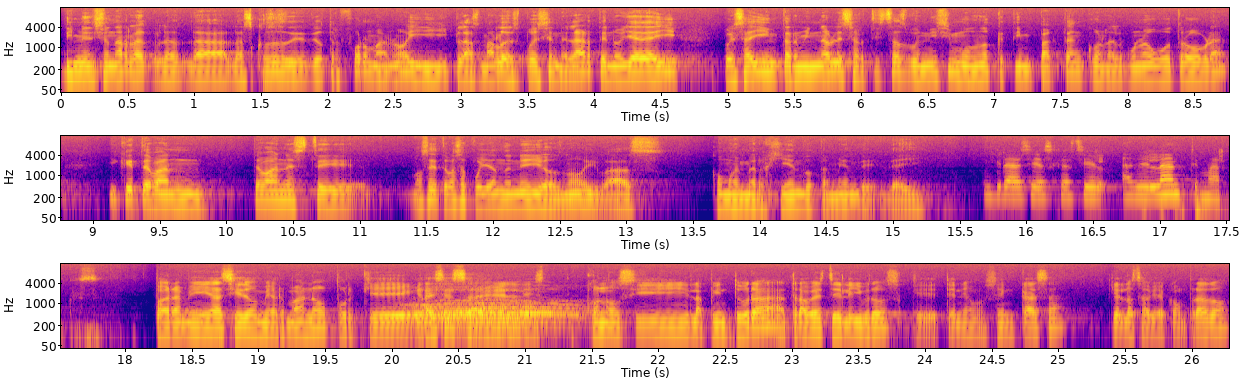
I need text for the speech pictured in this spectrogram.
dimensionar las cosas de, otra forma, ¿no? Y plasmarlo después en el arte, ¿no? Ya de ahí, pues hay interminables artistas buenísimos, ¿no? Que te impactan con alguna u otra obra y que te van, te van, este, no sé, te vas apoyando en ellos, ¿no? Y vas como emergiendo también de, de ahí. Gracias, Jaciel. Adelante, Marcos. Para mí ha sido mi hermano porque gracias a él conocí la pintura a través de libros que teníamos en casa, que los había comprado.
